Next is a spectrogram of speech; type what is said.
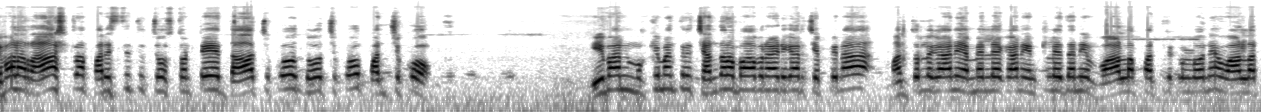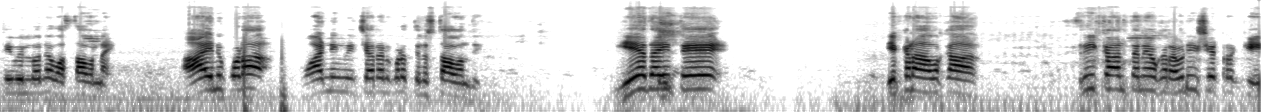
ఇవాళ రాష్ట్ర పరిస్థితి చూస్తుంటే దాచుకో దోచుకో పంచుకో. ఈవెన్ ముఖ్యమంత్రి చంద్రబాబు నాయుడు గారు చెప్పినా మంత్రులు కానీ ఎమ్మెల్యే కానీ ఇంటలేదని వాళ్ళ పత్రికల్లోనే వాళ్ళ టీవీల్లోనే వస్తూ ఉన్నాయి. ఆయన కూడా వార్నింగ్ ఇచ్చారని కూడా తెలుస్తూ ఉంది. ఏదైతే ఇక్కడ ఒక శ్రీకాంత్ అనే ఒక రౌడీ షీటర్కి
